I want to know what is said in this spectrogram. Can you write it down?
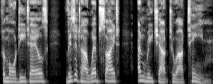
For more details, visit our website and reach out to our team.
